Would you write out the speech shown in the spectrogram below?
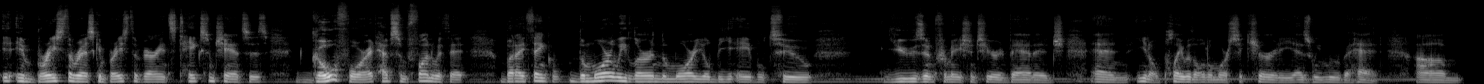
embrace the risk, embrace the variance, take some chances, go for it, have some fun with it. But I think the more we learn, the more you'll be able to use information to your advantage and you know play with a little more security as we move ahead. Um,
